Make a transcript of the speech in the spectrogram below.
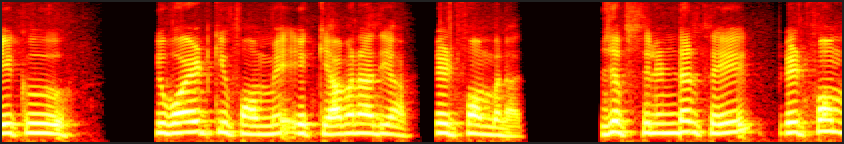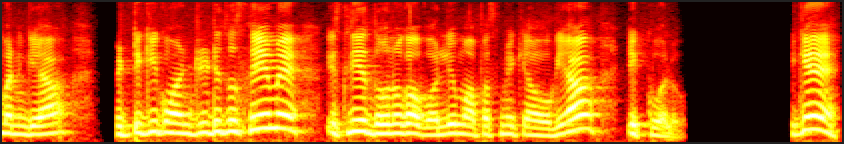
एक क्यूबॉइड की फॉर्म में एक क्या बना दिया? प्लेटफॉर्म बना दिया। तो जब सिलेंडर से प्लेटफॉर्म बन गया, मिट्टी की क्वांटिटी तो सेम है, इसलिए दोनों का वॉल्यूम आपस में क्या हो गया? इक्वल हो ठीक है?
